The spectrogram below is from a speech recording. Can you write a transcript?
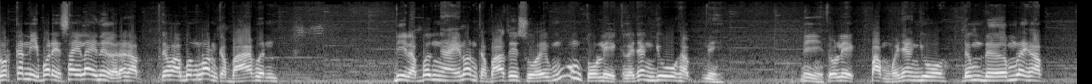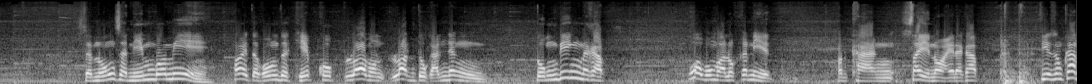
รถคันนี้บ่ได้ใส่ไล่เนื้อนะครับ แต่ว่าเบื้องล่อนกระบะเพิ่นนี่แหละเบื้องไงล่อนกระบะสวยๆตัวเลขก็ยังอยู่ครับนี่ นี่ตัวเลขปั๊มก็ยังอยู่เดิมๆเลยครับ สนงสนิมบ่มีห้อยตะคงตะเข็บครบรอบร่อนตุกันยังตรงดิ้งนะครับว่าผมว่ารถคันนี้ค่อนข้างใส่หน่อยนะครับ ที่สำคัญ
